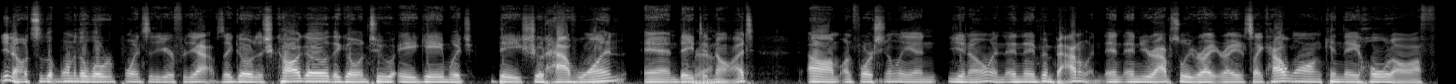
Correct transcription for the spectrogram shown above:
you know, it's the, one of the lower points of the year for the Avs. They go to Chicago, they go into a game which they should have won, and they Yeah. did not, um, unfortunately. And you know, and, and they've been battling. And and you're absolutely right, right? It's like how long can they hold off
